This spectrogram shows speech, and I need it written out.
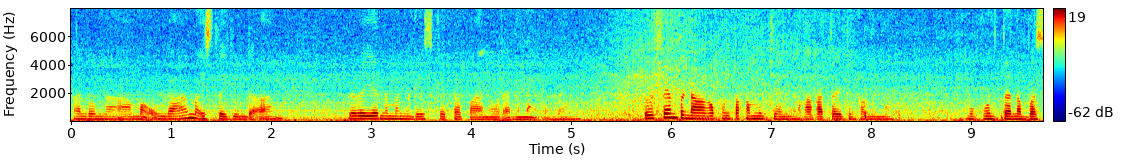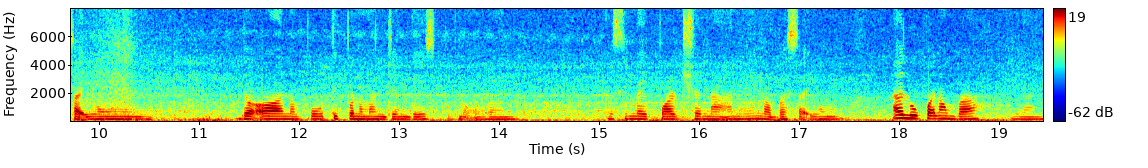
lalo na maulan, ma-slide yung daan. Pero yan naman guys kahit pa paano wala namang ulan. Pero syempre nakakapunta kami dyan nakakatry din kami na pupunta na basa yung daan ang putik pa naman dyan guys pag maulan. Kasi may part siya na ano nabasa yung ay lupa lang ba? Yan.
